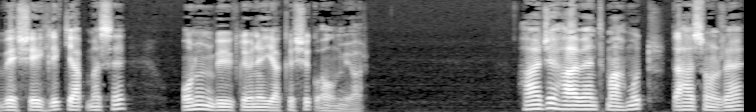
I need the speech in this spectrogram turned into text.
ve şeyhlik yapması onun büyüklüğüne yakışık olmuyor. Hace Havent Mahmud daha sonra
